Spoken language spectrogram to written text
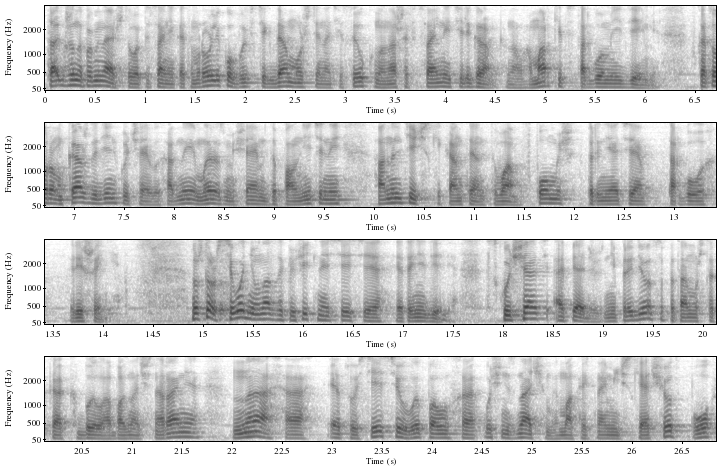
Также напоминаю, что в описании к этому ролику вы всегда можете найти ссылку на наш официальный телеграм-канал Амаркет с торговыми идеями, в котором каждый день, включая выходные, мы размещаем дополнительный аналитический контент вам в помощь принятия торговых решений. Ну что ж, сегодня у нас заключительная сессия этой недели. Скучать, опять же, не придется, потому что, как было обозначено ранее, на а, эту сессию выпал а, очень значимый макроэкономический отчет по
